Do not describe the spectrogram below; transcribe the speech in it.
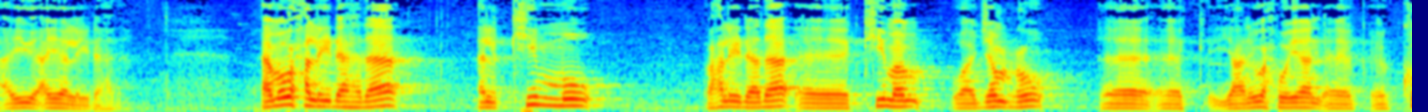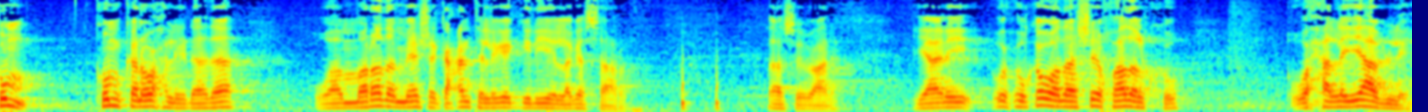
ayaa la yidhaahdaa. Ama waxaa la yidhaahdaa alkimu waxaa la yidhahdaa kimam waa jamcu yani wax weeyaan kum kumkana waxaa la yidhaahdaa waa marada meesha gacanta laga geliye laga saaro. Saas way macanaa yaani wuxuu ka wadaa sheekhu hadalku waxaa la yaab leh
